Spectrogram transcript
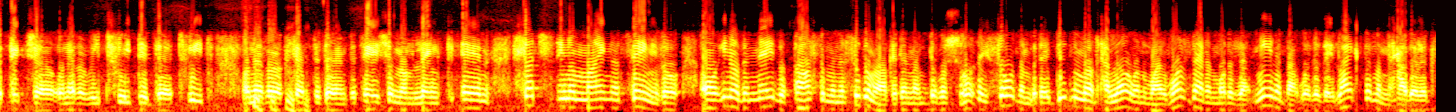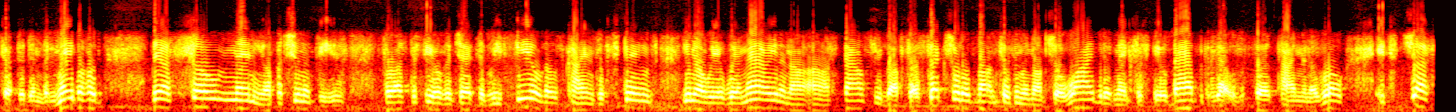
the picture or never retweeted their tweet or never accepted their invitation on LinkedIn. Such, you know, minor things. Or, or you know, the neighbor passed them in the supermarket and they were sure they saw them, but they did not hello. And why was that? And what does that mean about whether they like them and how they're accepted in the neighborhood? There are so many opportunities for us to feel rejected. We feel those kinds of stings. You know, we're, we're married and our, our spouse rebuffs our sexual advances and we're not sure why, but it makes us feel bad because that was the third time in a row. It's just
